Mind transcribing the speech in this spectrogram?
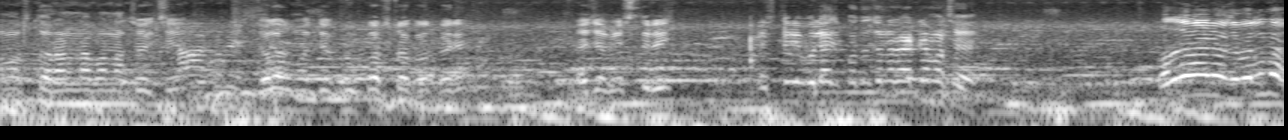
সমস্ত রান্না বান্না চলছে। জলের মধ্যে খুব কষ্ট করে এই যে মিস্ত্রি। মিস্ত্রি বলে আজ কতজনের আইটেম আছে? কতজন আইটেম আছে বলি তো?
